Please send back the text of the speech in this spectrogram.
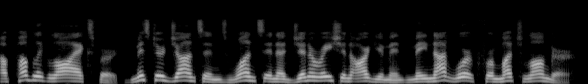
a public law expert, Mr. Johnson's once-in-a-generation argument may not work for much longer.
